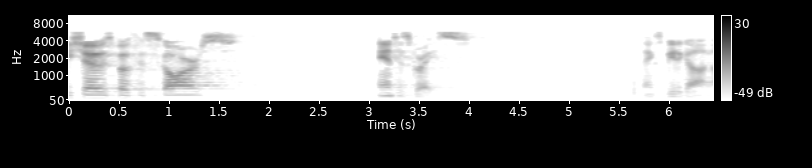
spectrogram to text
He shows both his scars and his grace. Thanks be to God.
